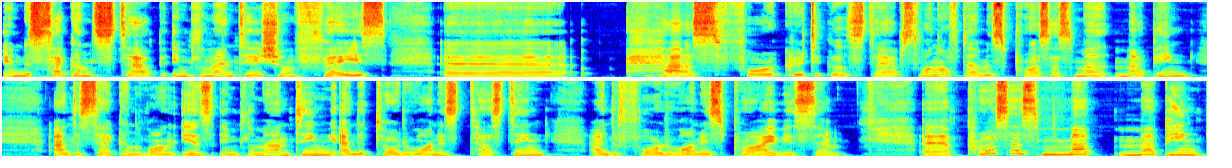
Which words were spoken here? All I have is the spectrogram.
in the second step, implementation phase, uh, has four critical steps. One of them is process ma mapping, and the second one is implementing, and the third one is testing, and the fourth one is privacy. Uh, process map mapping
